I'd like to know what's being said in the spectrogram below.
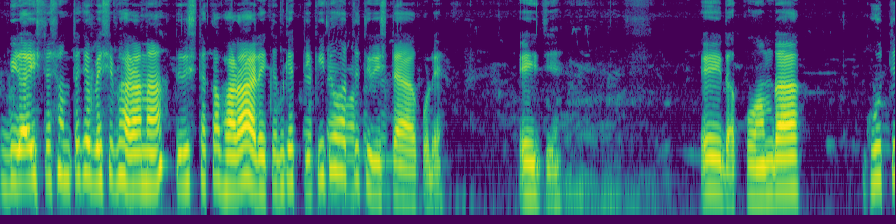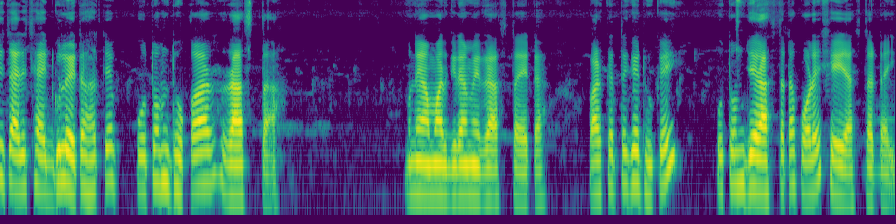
বিরাই স্টেশন থেকে বেশি ভাড়া না, তিরিশ টাকা ভাড়া, আর এখানকার টিকিটও হচ্ছে তিরিশ টাকা করে। এই যে, এই দেখো, আমরা ঘুরছি চারি সাইডগুলো এটা হচ্ছে প্রথম ঢোকার রাস্তা। মানে আমার গ্রামের রাস্তা এটা। পার্কের থেকে ঢুকেই প্রথম যে রাস্তাটা পড়ে সেই রাস্তাটাই।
